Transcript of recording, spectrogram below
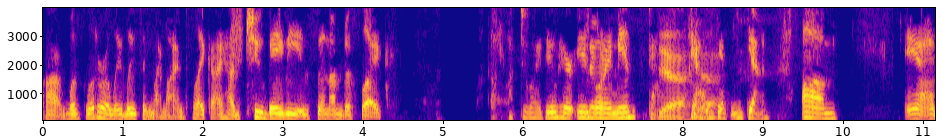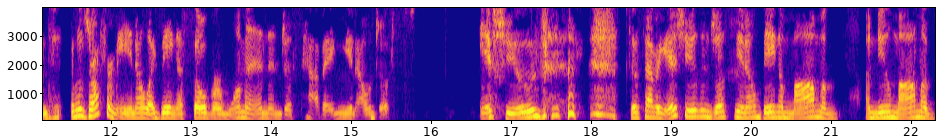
I was literally losing my mind. Like, I had two babies, and I'm just like, what the fuck do I do here? You know what I mean? Down, yeah. Down, yeah. down. Um, and it was rough for me, you know, like being a sober woman and just having, you know, just issues, just having issues and just, you know, being a mom of a new mom of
